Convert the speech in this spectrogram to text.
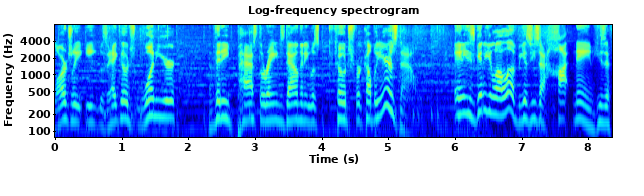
largely he was a head coach one year, then he passed the reins down, then he was coach for a couple years now. And he's getting a lot of love because he's a hot name. He's a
